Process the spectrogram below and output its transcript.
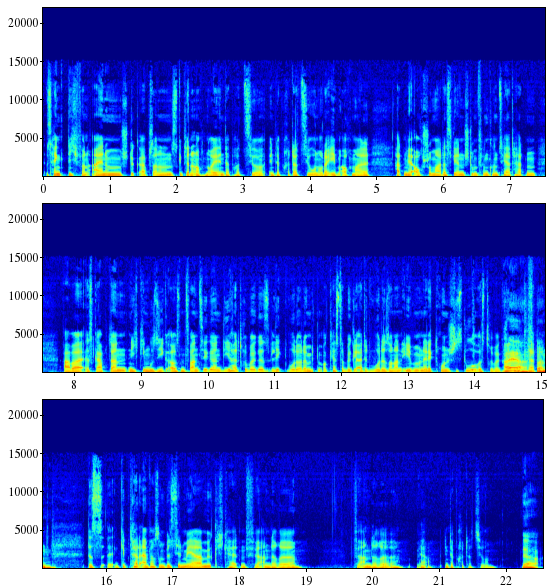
es hängt nicht von einem Stück ab, sondern es gibt ja dann auch neue Interpretation, Interpretation oder eben auch mal, hatten wir auch schon mal, dass wir ein Stummfilmkonzert hatten, aber es gab dann nicht die Musik aus den 20ern, die halt drüber gelegt wurde oder mit dem Orchester begleitet wurde, sondern eben ein elektronisches Duo, was drüber gespielt ah ja, hat. Spannend. Und das äh, gibt halt einfach so ein bisschen mehr Möglichkeiten für andere, für andere ja, Interpretationen. Ja,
